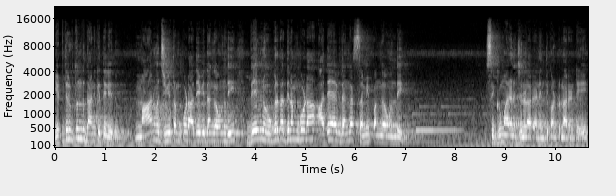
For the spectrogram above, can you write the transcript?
ఎటు తిరుగుతుందో దానికి తెలియదు. మానవ జీవితం కూడా అదే విధంగా ఉంది. దేవుని ఉగ్రత దినం కూడా అదే విధంగా సమీపంగా ఉంది. సిగ్గుమాలిన జనులారని ఎందుకు అంటున్నారంటే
